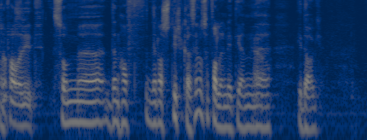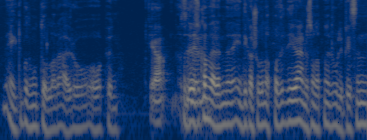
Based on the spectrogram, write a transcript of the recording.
Som faller litt. Som, uh, den har, den har styrka seg, og så faller den litt igjen ja. uh, i dag egentlig både mot dollar, euro og pund. Ja, altså så det, det kan være en indikasjon oppover. Det er gjerne sånn at når oljeprisen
